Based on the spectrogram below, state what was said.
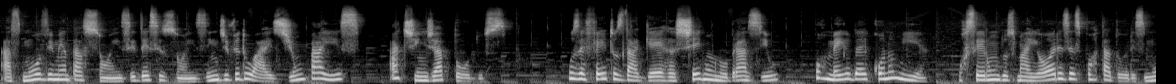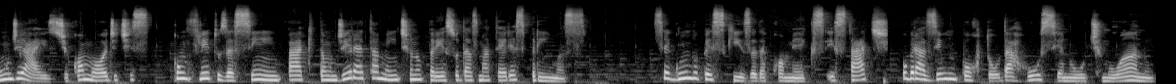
As movimentações e decisões individuais de um país atingem a todos. Os efeitos da guerra chegam no Brasil por meio da economia. Por ser um dos maiores exportadores mundiais de commodities, conflitos assim impactam diretamente no preço das matérias-primas. Segundo pesquisa da Comex Stat, o Brasil importou da Rússia no último ano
